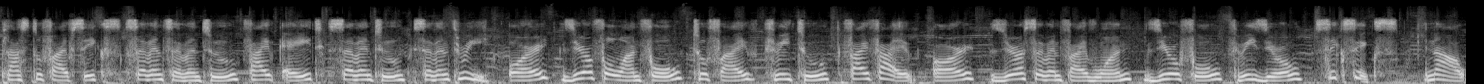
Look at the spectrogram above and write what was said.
plus 256 772 587273 or 0414 253255 or 0751 043066. Now,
